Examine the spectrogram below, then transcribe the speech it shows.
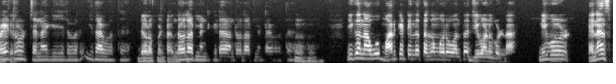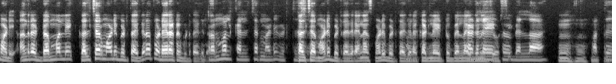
ವೈಟ್ ರೂಟ್ ಚೆನ್ನಾಗಿ ಇಳುವರಿ ಇದಾಗುತ್ತೆ. ಡೆವಲಪ್ಮೆಂಟ್ ಡೆವಲಪ್ಮೆಂಟ್ ಗಿಡ ಡೆವಲಪ್ಮೆಂಟ್ ಆಗುತ್ತೆ. ಈಗ ನಾವು ಮಾರ್ಕೆಟ್ ಇಂದ ತಗೊಂಬರುವಂತ ಜೀವಾಣುಗಳನ್ನ ನೀವು ಎನ್ಹಾನ್ಸ್ ಮಾಡಿ ಅಂದ್ರೆ ಡ್ರಮ್ ಅಲ್ಲಿ ಕಲ್ಚರ್ ಮಾಡಿ ಬಿಡ್ತಾ ಇದ್ದೀರಾ ಅಥವಾ ಡೈರೆಕ್ಟ್ ಆಗಿ ಬಿಡ್ತಾ ಇದ್ದೀರಾ? ಡ್ರಮ್ಮಲ್ಲಿ ಕಲ್ಚರ್ ಮಾಡಿ ಬಿಡ್ತೀವಿ ಕಲ್ಚರ್ ಮಾಡಿ ಬಿಡ್ತಾ ಇದ್ದೀರಾ ಎನ್ಹಾನ್ಸ್ ಮಾಡಿ ಬಿಡ್ತಾ ಇದ್ದೀರಾ? ಕಡಲೆ ಹಿಟ್ಟು ಬೆಲ್ಲ ಕಡಲೆ ಹಿಟ್ಟು ಜೋಡಿಸಿ ಬೆಲ್ಲ ಹ್ಮ್ ಹ್ಮ್ ಮತ್ತೆ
